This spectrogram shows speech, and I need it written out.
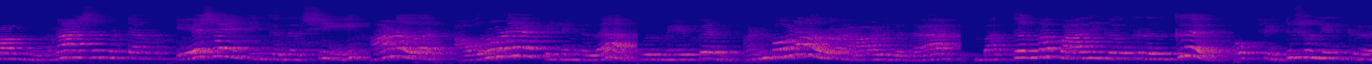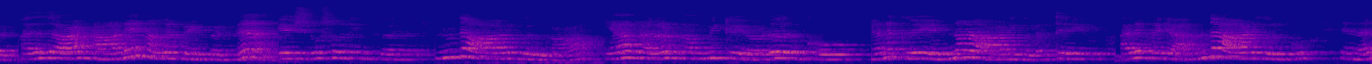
வாங்கணும்னு ஆசைப்பட்டாங்க ஏசாய தீர்க்கதர்சி ஆனவர் அவருடைய பிள்ளைங்களை ஒரு மேய்ப்பன் அன்போட அவரோட ஆடுகளை பத்திரமா பாதுகாக்கிறதுக்கு என்று சொல்லியிருக்கிறார். அதுதான் நானே நல்ல மேய்ப்பன்னு இயேசு சொல்லியிருக்கிறார். இந்த ஆடுகள்லாம் என் மேல நம்பிக்கையோட இருக்கும். எனக்கு என்னோட ஆடுகளை தெரியும். அதே மாதிரி அந்த ஆடுகளுக்கும் என்ன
